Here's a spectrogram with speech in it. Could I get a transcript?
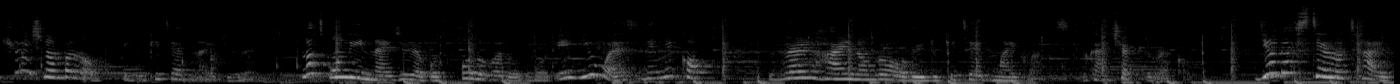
huge number of educated Nigerians. Not only in Nigeria but all over the world. In US, they make up very high number of educated migrants. You can check the record. The other stereotype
